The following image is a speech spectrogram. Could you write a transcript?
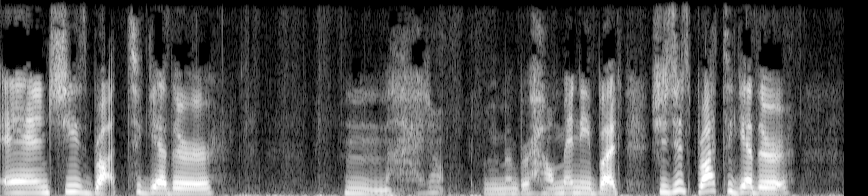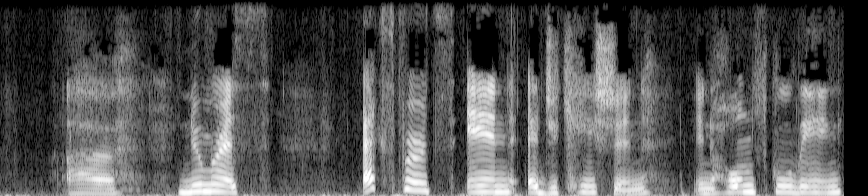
and she's brought together, hmm, I don't remember how many, but she's just brought together uh, numerous experts in education, in homeschooling,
